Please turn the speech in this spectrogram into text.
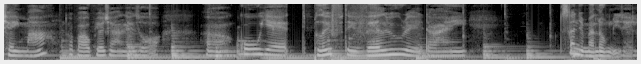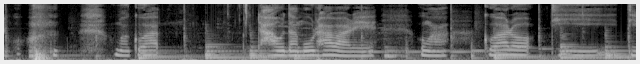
ချိန်မှာတော့ဘာကိုပြောချင်လဲဆိုတော့အာကိုယ့်ရဲ့ belief တွေ value တွေအတိုင်းစัญญမလုပ်နေတယ်လို့ပေါ့ ါ့ ဟိုမှာကိုကဒါဟိုတန်မိုးထားပါတယ်ဟိုမှာကိုကတော့ဒီဒီ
